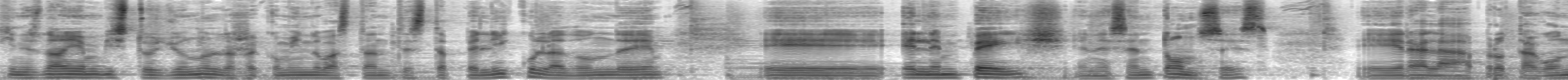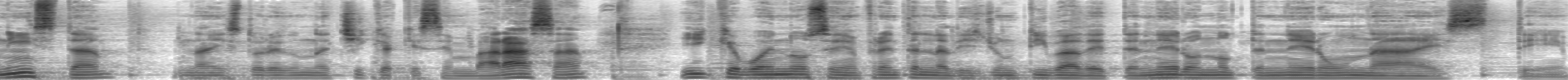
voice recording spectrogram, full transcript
Quienes no hayan visto Juno les recomiendo bastante esta película donde eh, Ellen Page en ese entonces era la protagonista, una historia de una chica que se embaraza y que bueno se enfrenta en la disyuntiva de tener o no tener una este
